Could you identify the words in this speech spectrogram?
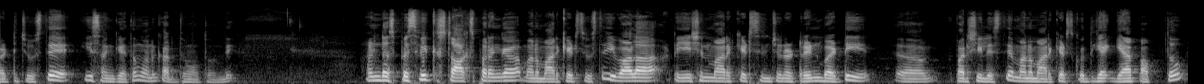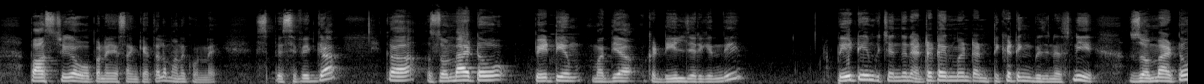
బట్టి చూస్తే ఈ సంకేతం మనకు అర్థమవుతుంది. అండ్ స్పెసిఫిక్ స్టాక్స్ పరంగా మన మార్కెట్స్ చూస్తే ఇవాళ ఏషియన్ మార్కెట్స్ నుంచి ఉన్న ట్రెండ్ బట్టి పరిశీలిస్తే మన మార్కెట్స్ కొద్దిగా గ్యాప్ అప్తో పాజిటివ్గా ఓపెన్ అయ్యే సంకేతాలు మనకు ఉన్నాయి స్పెసిఫిక్గా ఇక జొమాటో పేటిఎం మధ్య ఒక డీల్ జరిగింది. పేటీఎంకి చెందిన ఎంటర్టైన్మెంట్ అండ్ టికెటింగ్ బిజినెస్ని జొమాటో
